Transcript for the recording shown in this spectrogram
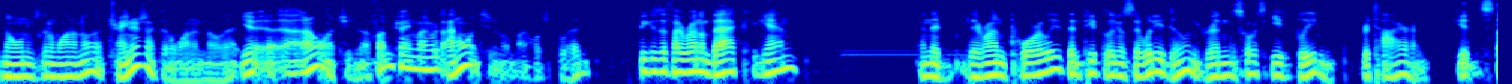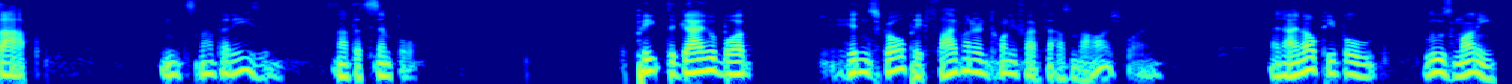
No one's going to want to know that. Trainers aren't going to want to know that. Yeah, I don't want you to know. If I'm training my horse, I don't want you to know my horse bled, because if I run him back again, and they they run poorly, then people are going to say, "What are you doing? You're running this horse. He keeps bleeding. Retire him. Get stop." And it's not that easy. It's not that simple. The, the guy who bought Hidden Scroll paid five hundred twenty-five thousand dollars for him, and I know people lose money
